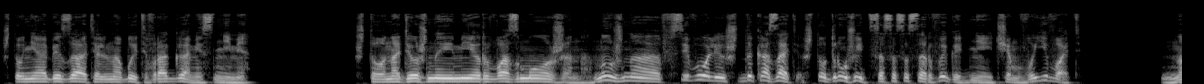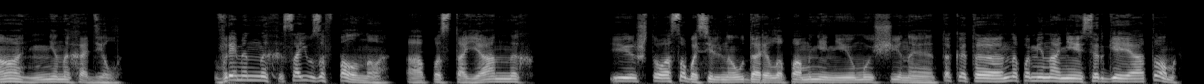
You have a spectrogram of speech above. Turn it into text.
что не обязательно быть врагами с ними что надежный мир возможен, нужно всего лишь доказать, что дружить с СССР выгоднее, чем воевать. Но не находил. Временных союзов полно, а постоянных... И что особо сильно ударило по мнению мужчины, так это напоминание Сергея о том,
